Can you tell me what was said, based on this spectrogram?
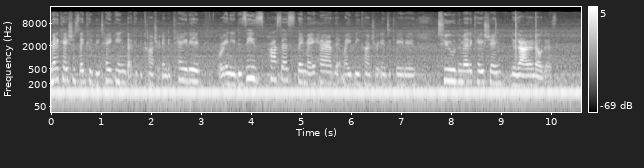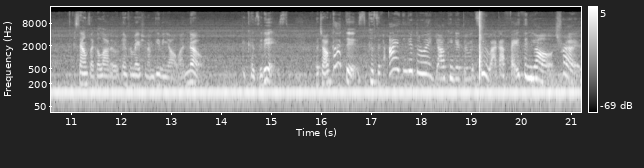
medications they could be taking that could be contraindicated, or any disease process they may have that may be contraindicated to the medication. You gotta know this. sounds like a lot of information I'm giving y'all. I know, because it is. But y'all got this. Because if I can get through it, y'all can get through it too. I got faith in y'all. Trust.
